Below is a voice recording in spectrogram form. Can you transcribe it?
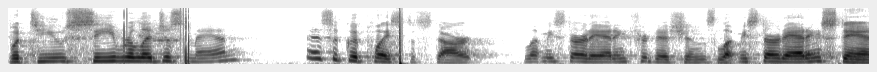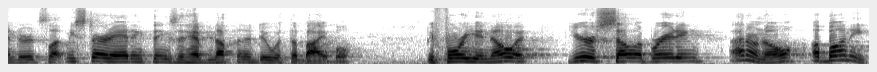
But do you see religious man? It's a good place to start. Let me start adding traditions. Let me start adding standards. Let me start adding things that have nothing to do with the Bible. Before you know it, you're celebrating, I don't know, a bunny.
